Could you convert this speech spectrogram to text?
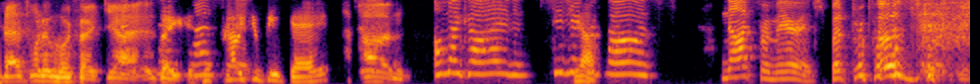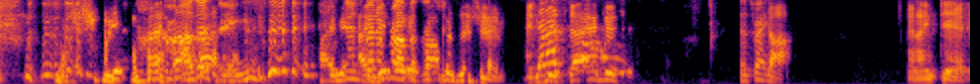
That's what it looks like. Yeah, That's it's like is this how you be gay? Um, Oh my god. CJ Yeah. proposed. Not for marriage, but proposed for other things. I mean, There's been a did make proposition. proposition, and he That's said, right. That's right. "Stop," and I did.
